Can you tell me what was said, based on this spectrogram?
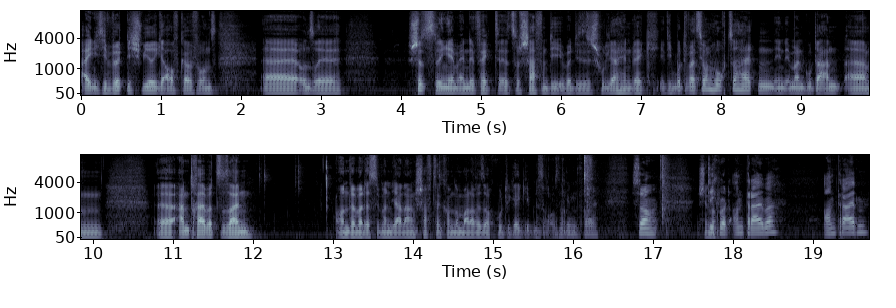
eigentlich die wirklich schwierige Aufgabe für uns, äh, unsere Schützlinge im Endeffekt äh, zu schaffen, die über dieses Schuljahr hinweg die Motivation hochzuhalten, ihnen immer ein guter An ähm, äh, Antreiber zu sein. Und wenn man das immer ein Jahr lang schafft, dann kommen normalerweise auch gute Ergebnisse raus. Auf Ne? jeden Fall. So, Stichwort Antreiber. Antreiben.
